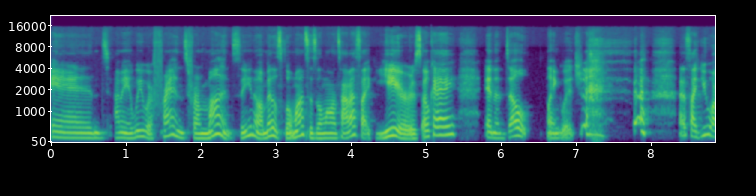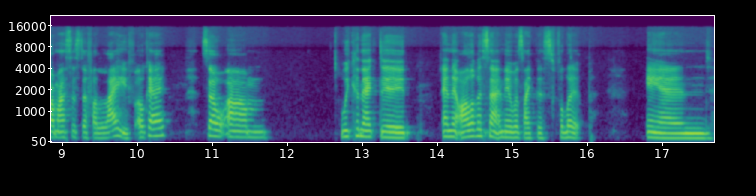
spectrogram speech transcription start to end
And I mean, we were friends for months. You know, middle school months is a long time. That's like years, okay? In adult language. That's like you are my sister for life, okay? So um we connected and then all of a sudden there was like this flip and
